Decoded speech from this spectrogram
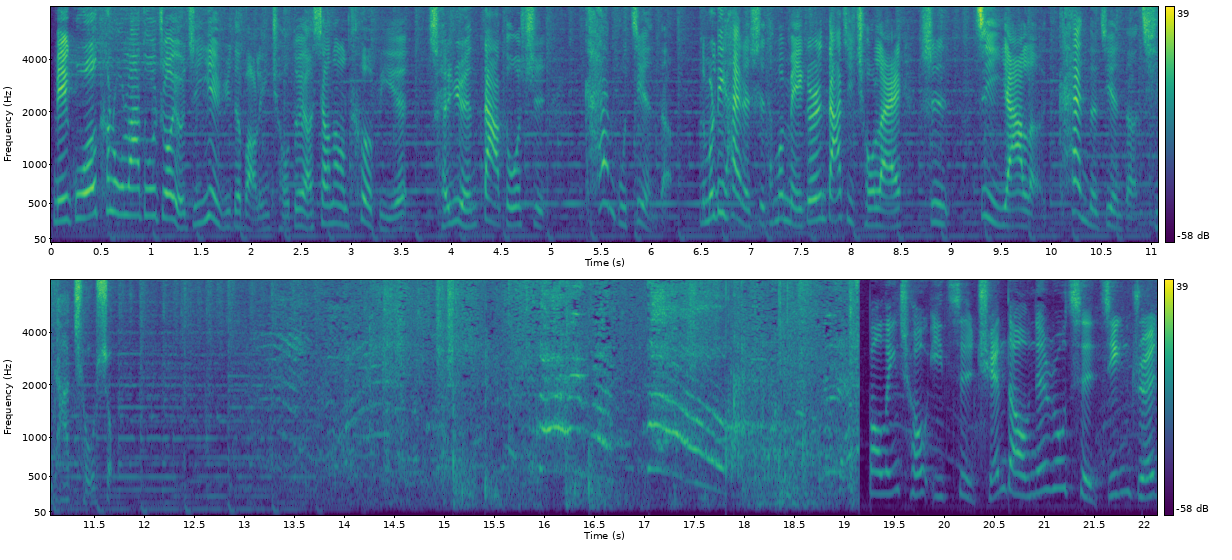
美国科罗拉多州有支业余的保龄球队啊，相当的特别，成员大多是看不见的。那么厉害的是，他们每个人打起球来是技压了看得见的其他球手。保龄球一次全倒能如此精准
